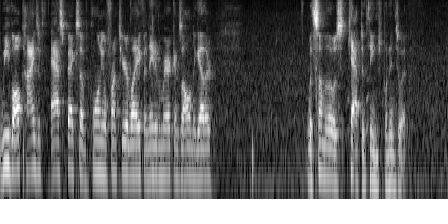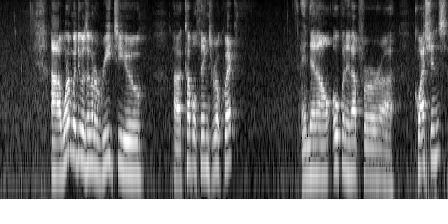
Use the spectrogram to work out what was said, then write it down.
weave all kinds of aspects of colonial frontier life and Native Americans all together, with some of those captive themes put into it. Uh, what I'm going to do is I'm going to read to you a couple things real quick, and then I'll open it up for uh, questions.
